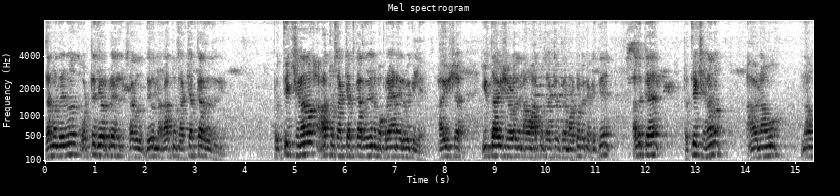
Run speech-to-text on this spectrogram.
ಧರ್ಮದ ಏನು? ಒಟ್ಟೆ ದೇವರ ಕಡೆ ಸಾಗೋದು. ದೇವ್ರನ್ನ ಆತ್ಮ ಸಾಕ್ಷಾತ್ಕಾರದಲ್ಲಿ ಪ್ರತಿ ಕ್ಷಣನೂ ಆತ್ಮ ಸಾಕ್ಷಾತ್ಕಾರದಲ್ಲಿ ನಮ್ಮ ಪ್ರಯಾಣ ಇರಬೇಕಿಲ್ಲ. ಆಯುಷ್ಯ, ಇದ್ದ ಆಯುಷ್ಯೊಳಗೆ ನಾವು ಆತ್ಮ ಸಾಕ್ಷಾತ್ಕಾರ ಮಾಡ್ಕೊಳ್ಬೇಕಾಗೈತಿ. ಅದಕ್ಕೆ ಪ್ರತಿ ಕ್ಷಣನೂ ನಾವು ನಾವು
